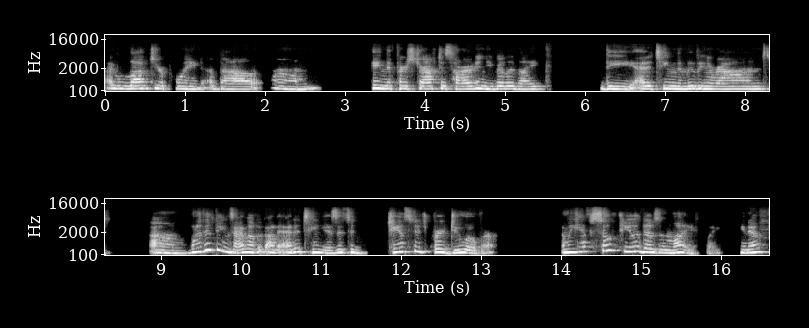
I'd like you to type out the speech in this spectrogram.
I loved your point about um, getting the first draft is hard, and you really like the editing, the moving around. Um, one of the things I love about editing is it's a chance to, for a do over, and we have so few of those in life. Like you know?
